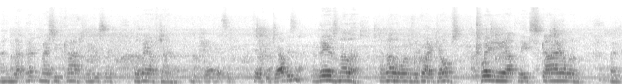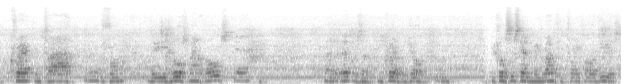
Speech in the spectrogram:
and that, that massive casting is the, the valve chamber. God, that's a filthy job, isn't it? And there's another another one of the great jobs, cleaning out the scale and, and crap and tar from the exhaust manifolds. Yeah. And that was an incredible job because this hadn't been run for 25 years.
